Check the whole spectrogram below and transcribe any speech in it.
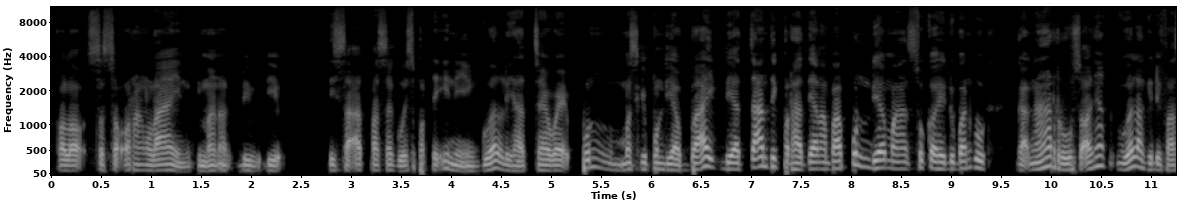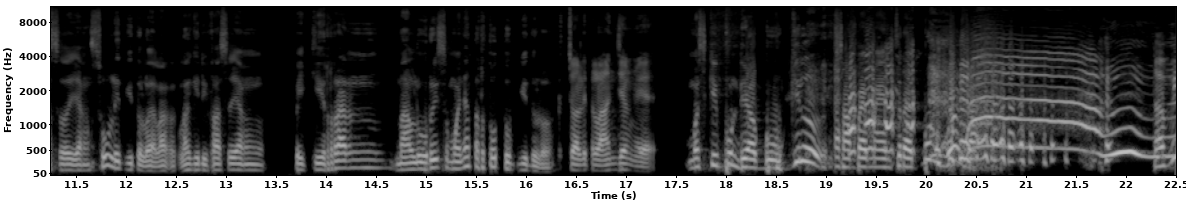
kalau seseorang lain gimana di di di saat fase gue seperti ini, gue lihat cewek pun meskipun dia baik, dia cantik, perhatian apa pun dia masuk ke hidupanku nggak ngaruh. Soalnya gue lagi di fase yang sulit gitu loh, lagi di fase yang pikiran, naluri semuanya tertutup gitu loh. kecuali telanjang ya Meskipun dia bugil sampai mencret pun gue nggak Tapi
